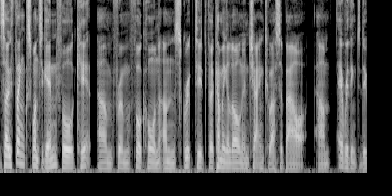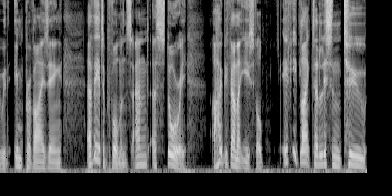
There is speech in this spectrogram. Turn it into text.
So thanks once again for Kit um, from Foghorn Unscripted for coming along and chatting to us about um, everything to do with improvising, a theatre performance, and a story. I hope you found that useful. If you'd like to listen to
